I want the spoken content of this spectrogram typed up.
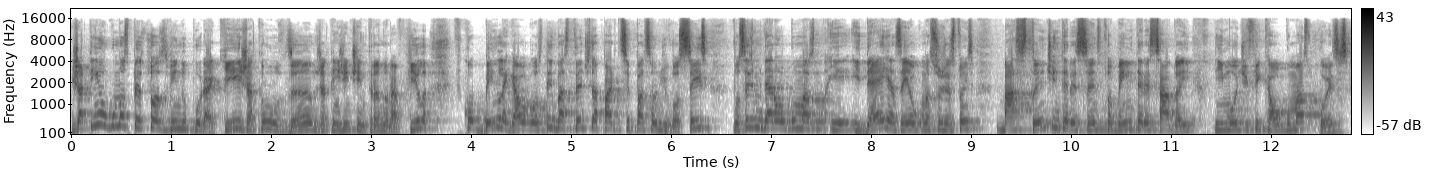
Já tem algumas pessoas vindo por aqui, já estão usando, já tem gente entrando na fila. Ficou bem legal, gostei bastante da participação de vocês. Vocês me deram algumas ideias aí, algumas sugestões bastante interessantes. Tô bem interessado aí em modificar algumas coisas.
